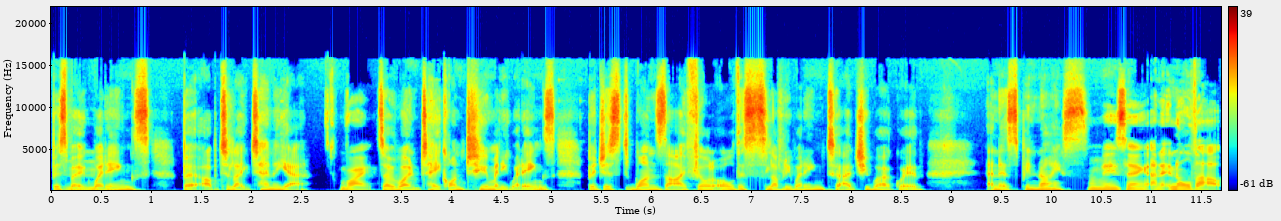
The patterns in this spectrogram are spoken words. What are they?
bespoke Mm. weddings, but up to like 10 a year. Right. So I won't take on too many weddings, but just ones that I feel, oh, this is a lovely wedding to actually work with. And it's been nice. Amazing. And in all that,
